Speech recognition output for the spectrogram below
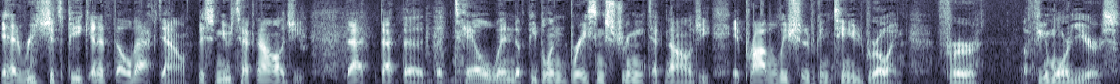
It had reached its peak and it fell back down. This new technology, that, that the, the tailwind of people embracing streaming technology, it probably should have continued growing for a few more years.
